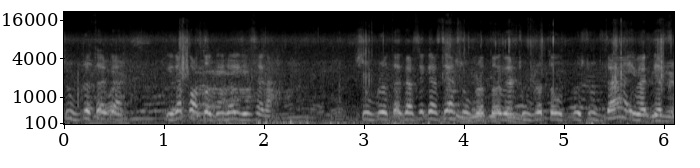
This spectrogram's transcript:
সুব্রতের কাছে এরা কতদিন হয়ে গেছে না? সুব্রতের কাছে গেছে আর সুব্রত সুব্রত সুদ্ধা এবার গেছে।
